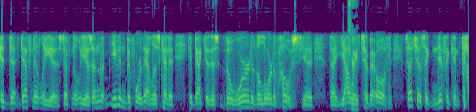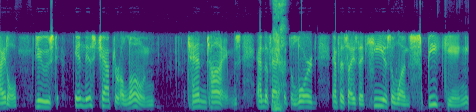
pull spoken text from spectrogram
It de- definitely is, definitely is. And even before that, let's kind of get back to this the word of the Lord of hosts, you know, the Yahweh sure. Tzebaoth, such a significant title used in this chapter alone 10 times, and the fact yeah. that the Lord emphasized that He is the one speaking,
